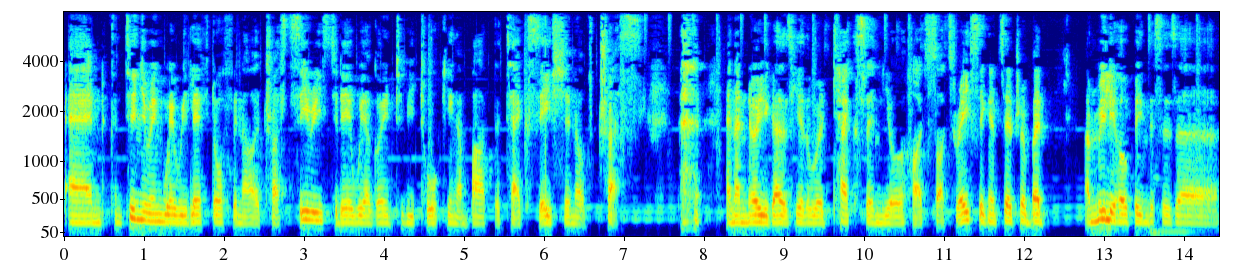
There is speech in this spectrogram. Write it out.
And continuing where we left off in our trust series, today we are going to be talking about the taxation of trust. and I know you guys hear the word tax and your heart starts racing, etc. But I'm really hoping this is a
